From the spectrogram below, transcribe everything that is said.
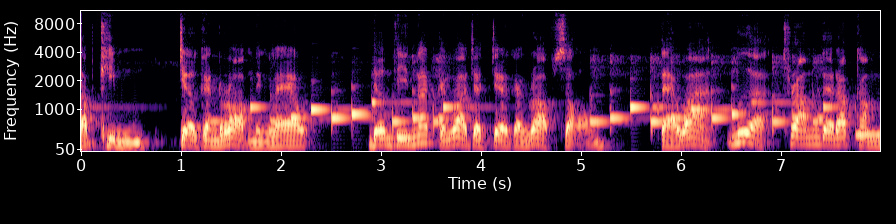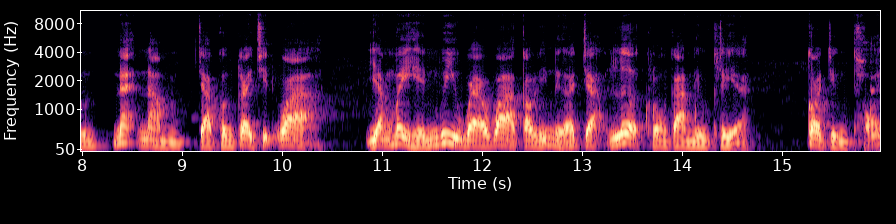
กับคิมเจอกันรอบหนึ่งแล้ว เดิมทีนัดกันว่าจะเจอกันรอบสองแต่ว่าเมื่อทรัมป์ได้รับคำแนะนำจากคนใกล้ชิดว่า ยังไม่เห็นวี่แววว่าเกาหลีเหนือจะเลิกโครงการนิวเคลียร์ก็จึงถอย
